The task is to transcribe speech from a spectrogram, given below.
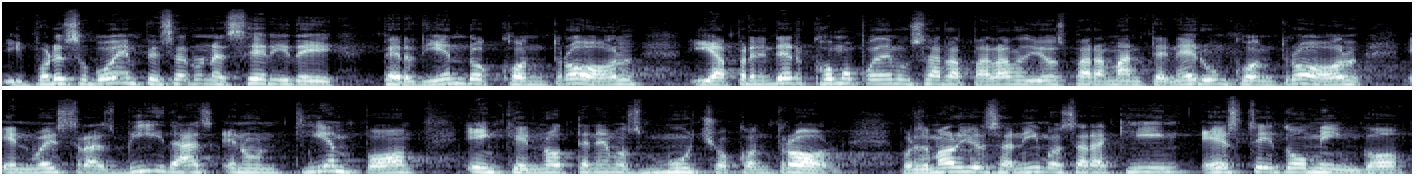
Y por eso voy a empezar una serie de perdiendo control y aprender cómo podemos usar la palabra de Dios para mantener un control en nuestras vidas en un tiempo en que no tenemos mucho control. Por eso, hermano, yo les animo a estar aquí este domingo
